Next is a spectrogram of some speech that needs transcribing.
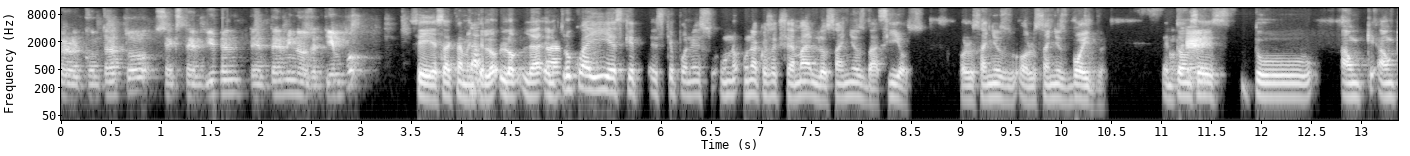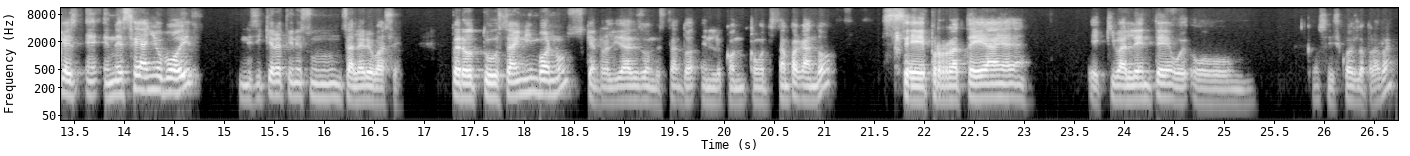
pero el contrato se extendió en, en términos de tiempo. Sí, exactamente. Lo- lo- la- el Ah. truco ahí es que, es que pones una, una cosa que se llama los años vacíos o los años, o los años void. Entonces, tú, aunque, aunque en ese año void, ni siquiera tienes un salario base, pero tu signing bonus, que en realidad es donde están, en con- como te están pagando, se prorratea equivalente o, o- ¿cómo se dice? ¿Cuál es la palabra?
